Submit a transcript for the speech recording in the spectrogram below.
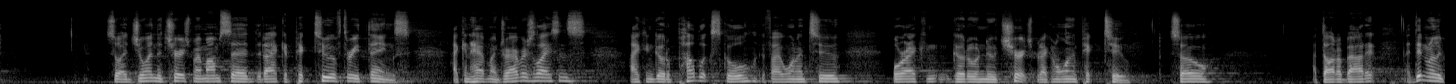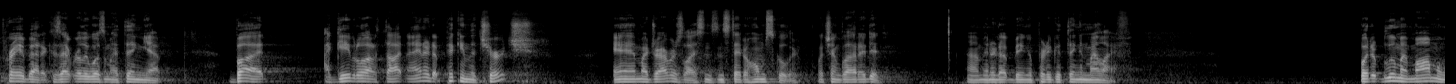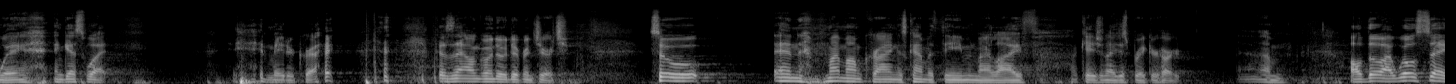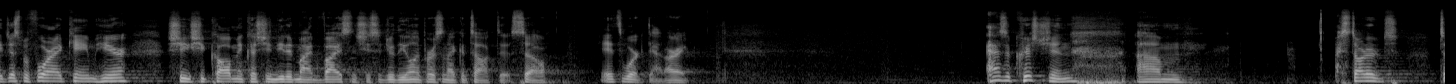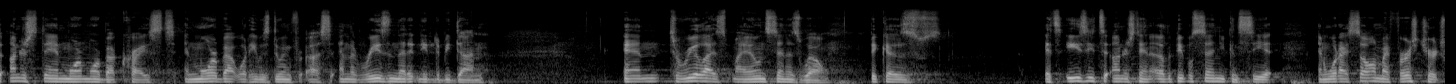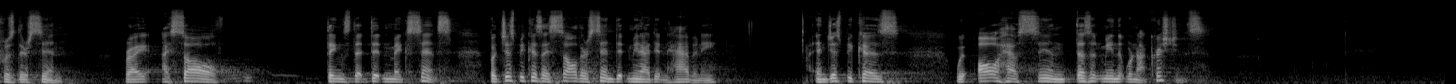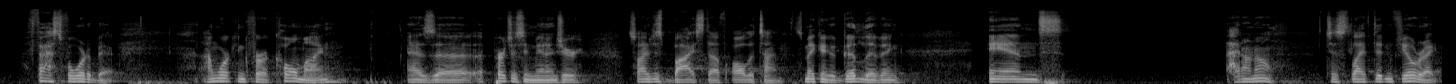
So I joined the church. My mom said that I could pick two of three things I can have my driver's license, I can go to public school if I wanted to, or I can go to a new church, but I can only pick two. So I thought about it. I didn't really pray about it because that really wasn't my thing yet. But I gave it a lot of thought, and I ended up picking the church and my driver's license instead of homeschooler, which I'm glad I did. Um, ended up being a pretty good thing in my life. But it blew my mom away, and guess what? It made her cry because now I'm going to a different church. So, and my mom crying is kind of a theme in my life. Occasionally, I just break her heart. Um, Although I will say, just before I came here, she, she called me because she needed my advice, and she said, You're the only person I can talk to. So it's worked out. All right. As a Christian, um, I started to understand more and more about Christ and more about what he was doing for us and the reason that it needed to be done. And to realize my own sin as well, because it's easy to understand other people's sin, you can see it. And what I saw in my first church was their sin, right? I saw things that didn't make sense. But just because I saw their sin didn't mean I didn't have any. And just because we all have sin doesn't mean that we're not Christians. Fast forward a bit. I'm working for a coal mine as a, a purchasing manager, so I just buy stuff all the time. It's making a good living. And I don't know, just life didn't feel right.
